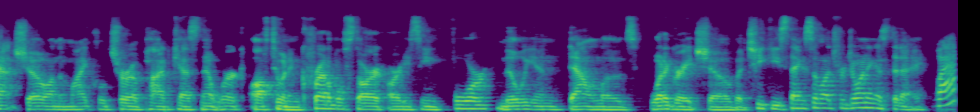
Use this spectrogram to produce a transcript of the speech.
chat show on the My Cultura Podcast Network. Off to an incredible start, already seen 4 million downloads. What a great show. But Chiquis, thanks so much for joining us today. Wow,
